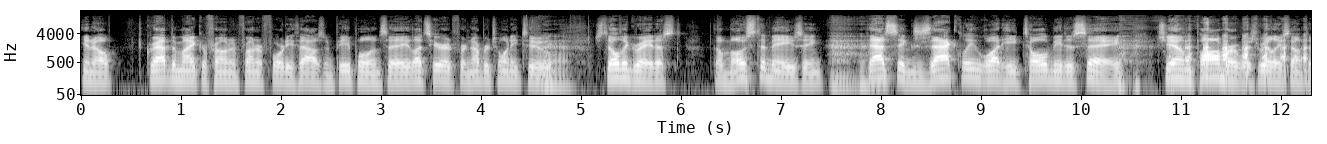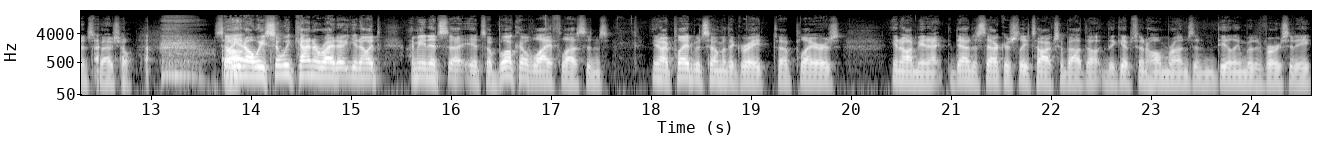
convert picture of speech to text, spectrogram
you know, grab the microphone in front of 40,000 people and say, "Let's hear it for number 22, yeah. still the greatest, the most amazing." That's exactly what he told me to say. Jim Palmer was really something special. So uh, you know, we so we kind of write a, you know, it, I mean, it's a, it's a book of life lessons you know, I played with some of the great uh, players. You know, I mean, Dennis Eckersley talks about the, the Gibson home runs and dealing with adversity.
